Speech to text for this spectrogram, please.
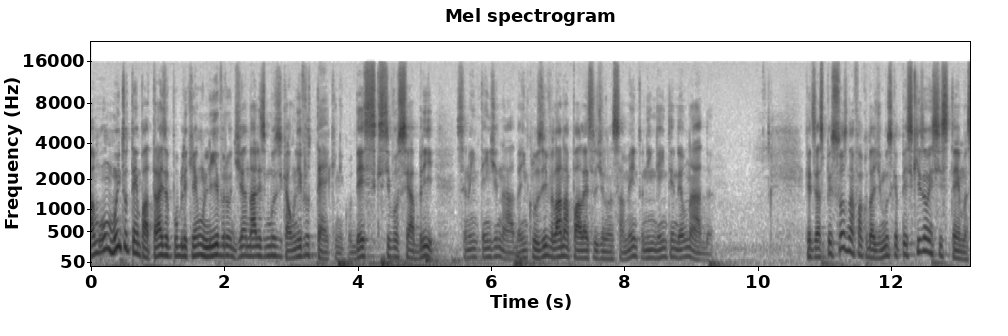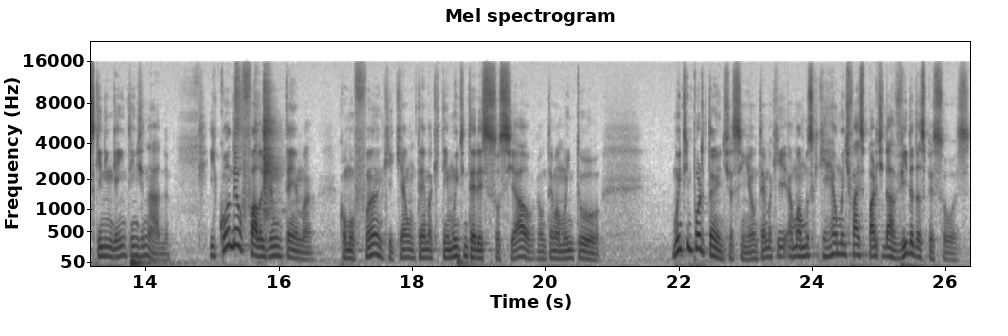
há mu- muito tempo atrás eu publiquei um livro de análise musical, um livro técnico, desses que se você abrir, você não entende nada. Inclusive lá na palestra de lançamento, ninguém entendeu nada. Quer dizer, as pessoas na faculdade de música pesquisam esses temas que ninguém entende nada. E quando eu falo de um tema como o funk, que é um tema que tem muito interesse social, é um tema muito muito importante assim, é um tema que é uma música que realmente faz parte da vida das pessoas.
